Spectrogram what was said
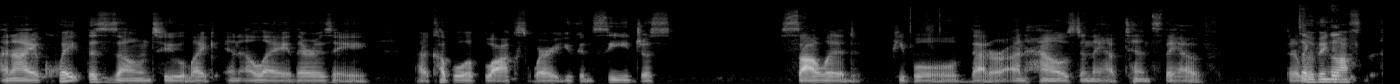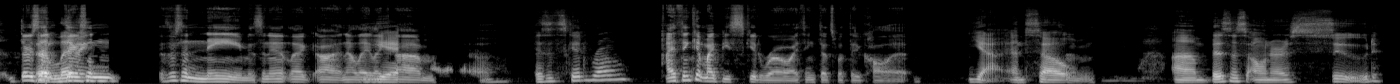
and I equate this zone to like in LA, there is a, a couple of blocks where you can see just solid people that are unhoused and they have tents. They have, they're like living the- off. There's a there's a there's a name, isn't it? Like uh, in LA, like Yeah. um, Uh, is it Skid Row? I think it might be Skid Row. I think that's what they call it. Yeah. And so, Um, um, business owners sued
